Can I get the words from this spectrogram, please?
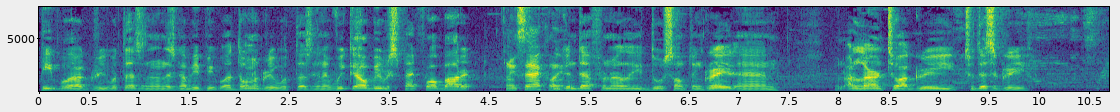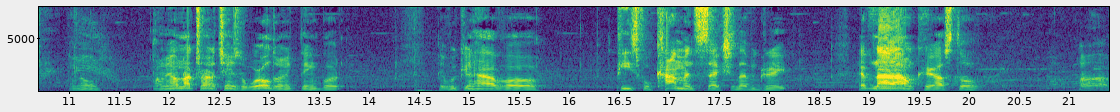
people that agree with us, and then there's gonna be people that don't agree with us. And if we can all be respectful about it, Exactly. we can definitely do something great. And I learned to agree to disagree. You know, I mean, I'm not trying to change the world or anything, but if we can have a peaceful comment section, that'd be great. If not, I don't care. I'll still uh,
